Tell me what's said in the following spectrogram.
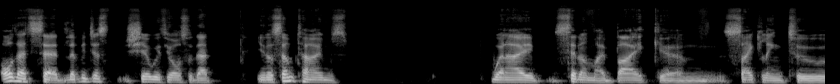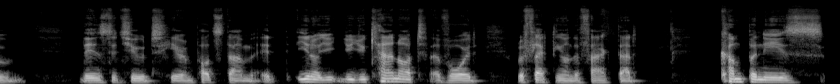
All that said, let me just share with you also that you know sometimes when I sit on my bike um, cycling to the institute here in Potsdam, it you know you, you cannot avoid reflecting on the fact that companies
